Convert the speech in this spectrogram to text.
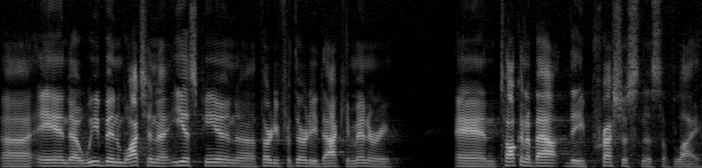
and we've been watching an ESPN 30 for 30 documentary and talking about the preciousness of life.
